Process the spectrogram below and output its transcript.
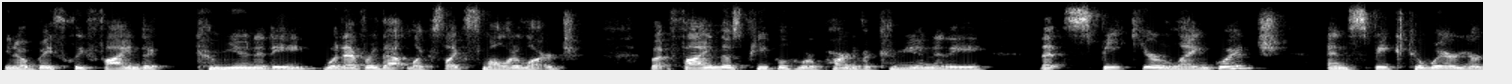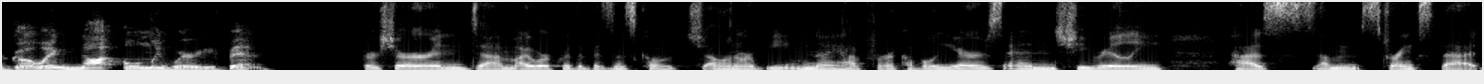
you know, basically find a community, whatever that looks like, small or large, but find those people who are part of a community that speak your language and speak to where you're going, not only where you've been for sure. And um, I work with a business coach, Eleanor Beaton. I have for a couple years, and she really has some strengths that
